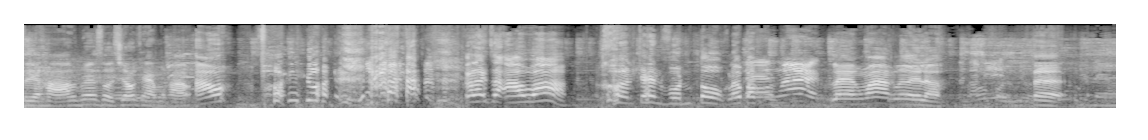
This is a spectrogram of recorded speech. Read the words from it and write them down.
สวัสดีครับเพื่อนโซเชียลแคมครับ เอ้าฝนหยุด กำลังจะเอาว่าขอนแก่นฝนตกแล้วแรปรากฏงมากแรงมากเลยเหรอ ตอนนี้แต่หยุดแล้ว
